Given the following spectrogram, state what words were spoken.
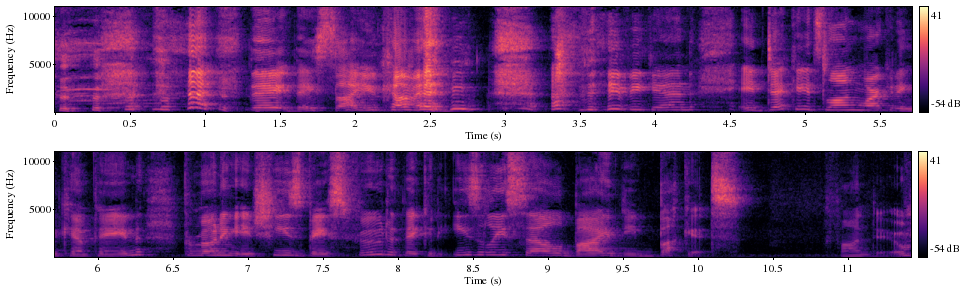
they they saw you coming. they began a decades-long marketing campaign promoting a cheese-based food they could easily sell by the bucket. Fondue.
